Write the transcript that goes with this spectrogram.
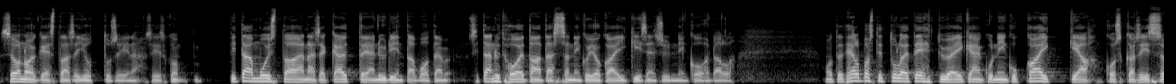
Se on oikeastaan se juttu siinä. Siis kun pitää muistaa aina se käyttäjän ydintavoite. Sitä nyt hoitaan tässä niin kuin joka ikisen synnin kohdalla. Mutta helposti tulee tehtyä ikään kuin, niin kuin kaikkea, koska siis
